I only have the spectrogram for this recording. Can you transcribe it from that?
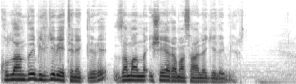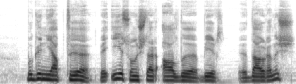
Kullandığı bilgi ve yetenekleri zamanla işe yaramaz hale gelebilir. Bugün yaptığı ve iyi sonuçlar aldığı bir e, davranış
